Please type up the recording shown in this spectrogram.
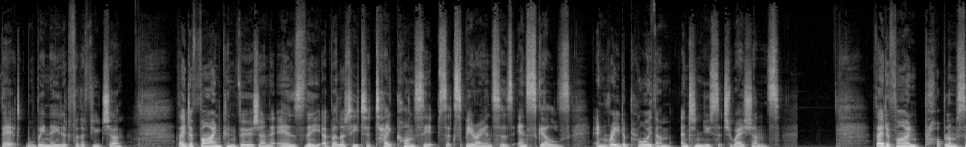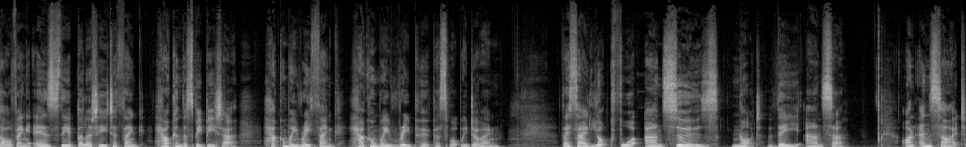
that will be needed for the future. They define conversion as the ability to take concepts, experiences, and skills and redeploy them into new situations. They define problem solving as the ability to think, how can this be better? How can we rethink? How can we repurpose what we're doing? They say look for answers, not the answer. On insight,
